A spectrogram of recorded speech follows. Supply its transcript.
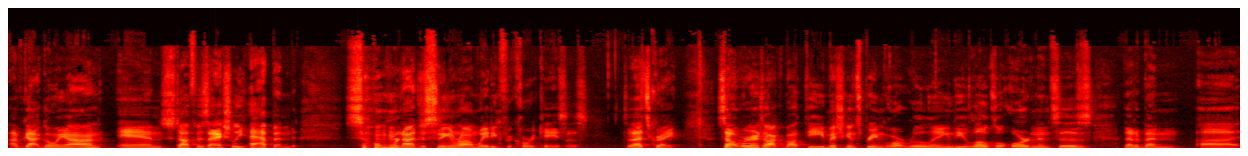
I've got going on, and stuff has actually happened. So we're not just sitting around waiting for court cases. So that's great. So we're going to talk about the Michigan Supreme Court ruling, the local ordinances that have been uh,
